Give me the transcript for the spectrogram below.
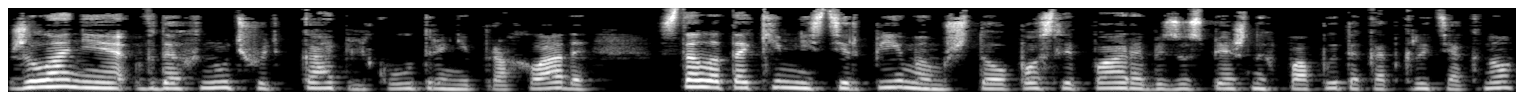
Желание вдохнуть хоть капельку утренней прохлады стало таким нестерпимым, что после пары безуспешных попыток открыть окно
